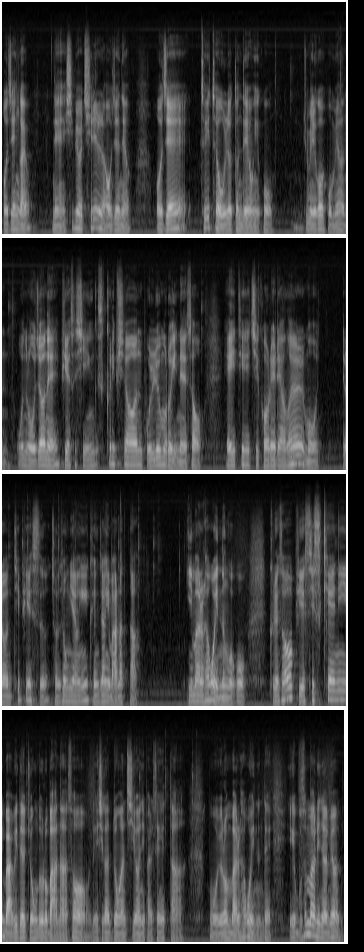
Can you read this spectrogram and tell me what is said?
어제인가요? 네, 12월 7일 날 어제네요. 어제 트위터에 올렸던 내용이고 좀 읽어보면 오늘 오전에 BSC 인스크립션 볼륨으로 인해서 ATH 거래량을 뭐 이런 TPS 전송량이 굉장히 많았다. 이 말을 하고 있는 거고 그래서 BSC 스캔이 마비될 정도로 많아서 4시간 동안 지연이 발생했다. 뭐 이런 말을 하고 있는데 이게 무슨 말이냐면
